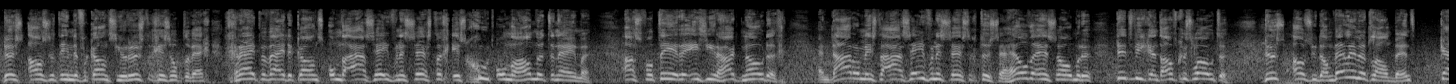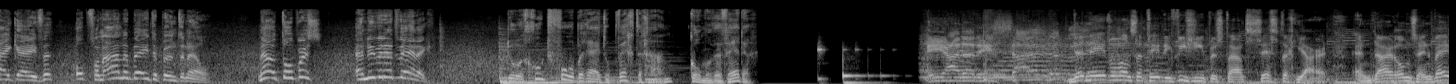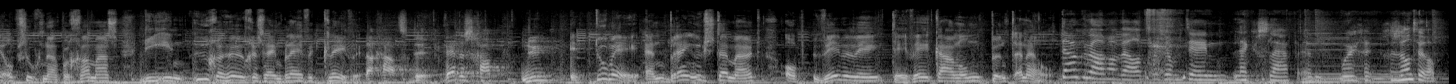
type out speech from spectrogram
Dus als het in de vakantie rustig is op de weg... grijpen wij de kans om de A67 eens goed onder handen te nemen. Asfalteren is hier hard nodig. En daarom is de A67 tussen Helden en Zomeren dit weekend afgesloten. Dus als u dan wel in het land bent, kijk even op vananebeter.nl. Nou, toppers, en nu weer het werk. Door goed voorbereid op weg te gaan, komen we verder. Ja, dat is De Nederlandse televisie bestaat 60 jaar. En daarom zijn wij op zoek naar programma's die in uw geheugen zijn blijven kleven. Dan gaat de weddenschap nu in. Doe mee en breng uw stem uit op www.tvkanon.nl. Dank u wel, maar wel. Het was zo meteen lekker slapen en morgen gezond weer op.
